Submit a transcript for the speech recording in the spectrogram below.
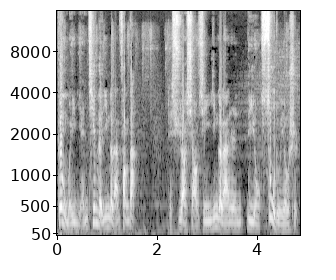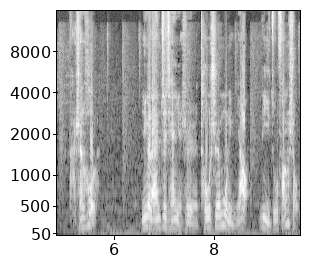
更为年轻的英格兰放大，这需要小心英格兰人利用速度优势打身后了。英格兰之前也是偷师穆里尼奥，立足防守，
